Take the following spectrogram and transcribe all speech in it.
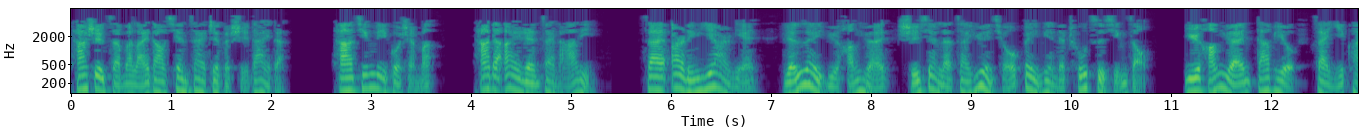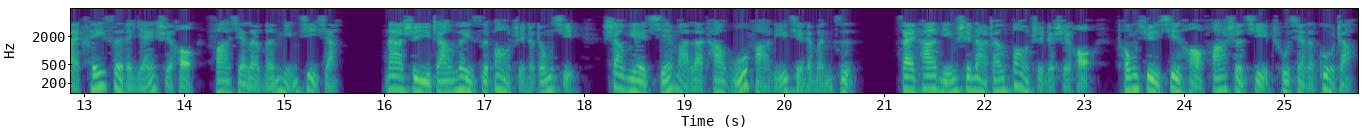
他是怎么来到现在这个时代的？他经历过什么？他的爱人在哪里？在二零一二年，人类宇航员实现了在月球背面的初次行走。宇航员 W 在一块黑色的岩石后发现了文明迹象，那是一张类似报纸的东西，上面写满了他无法理解的文字。在他凝视那张报纸的时候，通讯信号发射器出现了故障。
